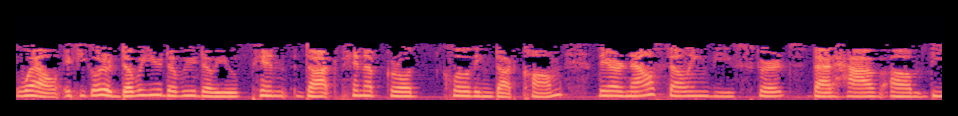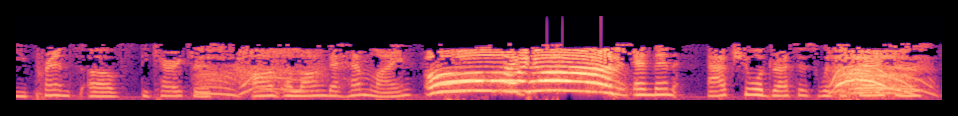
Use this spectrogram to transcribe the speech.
Well, if you go to www.pin.pinupgirlclothing.com, they are now selling these skirts that have um, the prints of the characters on along the hemline, Oh my god! and then actual dresses with the characters,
